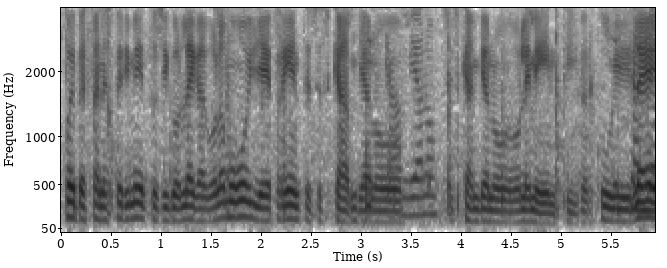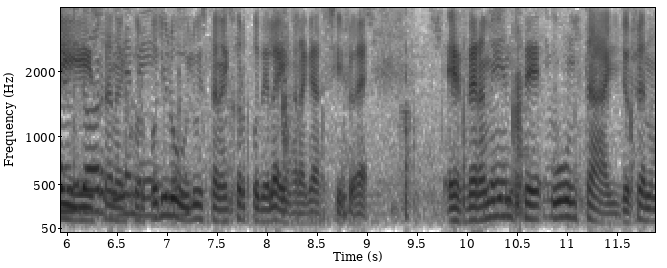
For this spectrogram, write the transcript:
poi per fare un esperimento si collega con la moglie e praticamente si Si scambiano, scambiano. si scambiano le menti, per cui scambiano lei sta nel corpo di menti. lui, lui sta nel corpo di lei, ma ragazzi, cioè, è veramente un taglio, cioè non,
